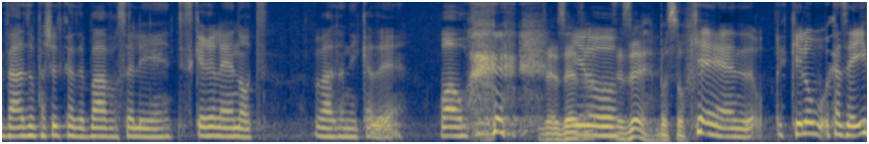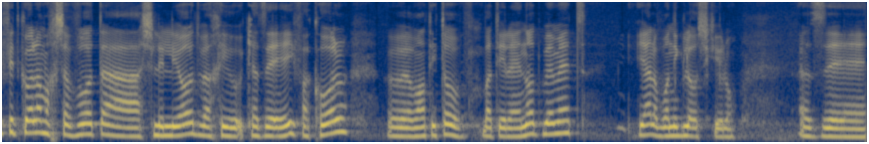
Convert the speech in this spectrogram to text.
ואז הוא פשוט כזה בא ועושה לי, תזכרי ליהנות, ואז אני כזה, וואו, זה זה, כאילו- זה זה בסוף. כן, כאילו כזה העיף את כל המחשבות השליליות וכזה העיף הכל, ואמרתי, טוב, באתי ליהנות באמת, יאללה בוא נגלוש, כאילו. אז אה,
